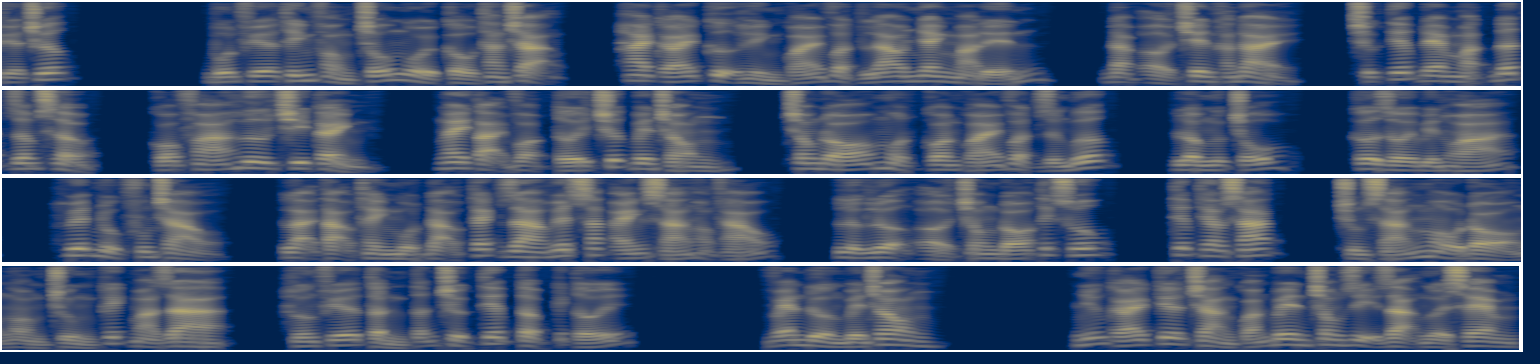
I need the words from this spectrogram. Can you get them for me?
Phía trước, bốn phía thính phòng chỗ ngồi cầu thang trạng, hai cái cự hình quái vật lao nhanh mà đến, đạp ở trên khán đài trực tiếp đem mặt đất dẫm sợ, có phá hư chi cảnh, ngay tại vọt tới trước bên trong trong đó một con quái vật dừng bước, lồng ngực chỗ, cơ giới biến hóa, huyết nhục phun trào, lại tạo thành một đạo tách ra huyết sắc ánh sáng họng pháo, lực lượng ở trong đó tích xúc, tiếp theo sát, trùng sáng màu đỏ ngòm trùng kích mà ra, hướng phía tần tẫn trực tiếp tập kích tới. Ven đường bên trong, những cái kia chàng quán bên trong dị dạng người xem,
